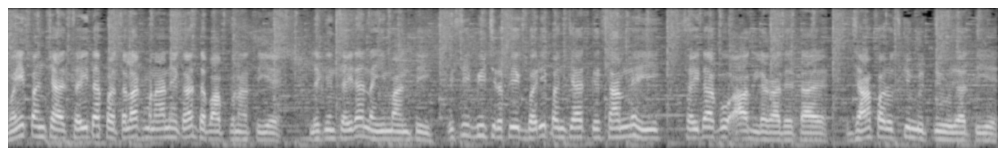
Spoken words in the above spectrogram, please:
वहीं पंचायत सईदा पर तलाक मनाने का दबाव बनाती है लेकिन सईदा नहीं मानती। इसी बीच रफीक बड़ी पंचायत के सामने ही सईदा को आग लगा देता है जहाँ पर उसकी मृत्यु हो जाती है।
